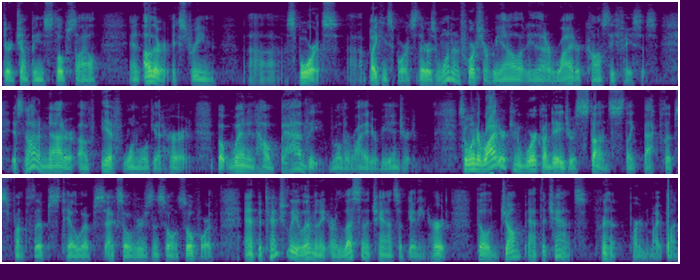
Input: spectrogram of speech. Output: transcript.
dirt jumping, slopestyle, and other extreme uh, sports, uh, biking sports, there is one unfortunate reality that a rider constantly faces. It's not a matter of if one will get hurt, but when and how badly will the rider be injured. So when a rider can work on dangerous stunts like backflips, front flips, tail whips, X-overs, and so on and so forth, and potentially eliminate or lessen the chance of getting hurt, they'll jump at the chance. Pardon my pun.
